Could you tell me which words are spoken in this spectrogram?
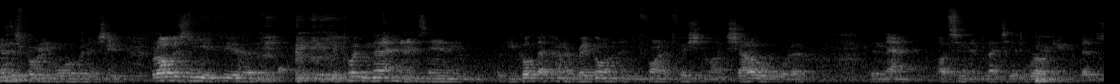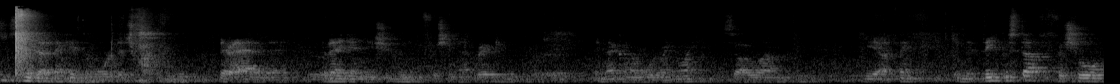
That's probably more of an issue. But obviously, if you're if you're putting that and it's in, if you've got that kind of rig on and you find a fish in like shallow water, then that I've seen it plenty as well. You, that, as soon as that thing hits the water, they're, they're out of there. But then again, you should really be fishing that rig in that kind of water anyway. So um, yeah, I think in the deeper stuff, for sure,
